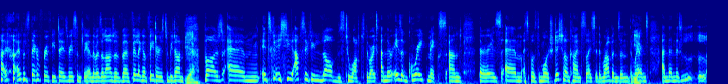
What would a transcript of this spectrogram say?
I, I was there for a few days recently, and there was a lot of uh, filling of feeders to be done. Yeah. but um, it's she absolutely loves to watch the birds, and there is a great mix. And there is, um, I suppose, the more traditional kinds, like I say, the robins and the Yeah. wrens, and then there's l- l-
